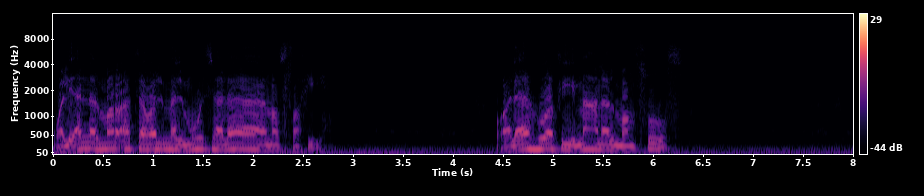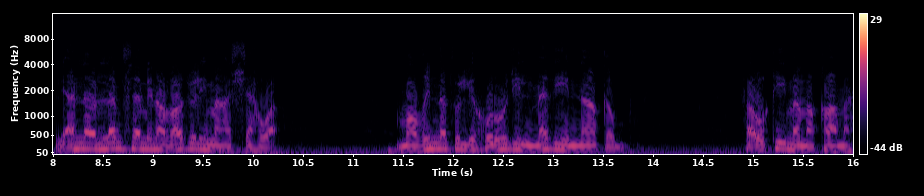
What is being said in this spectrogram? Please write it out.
ولأن المرأة والملموس لا نص فيه ولا هو في معنى المنصوص لأن اللمس من الرجل مع الشهوة مظنة لخروج المذي الناقض فأقيم مقامه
